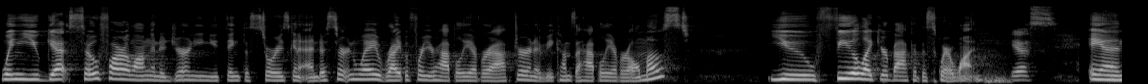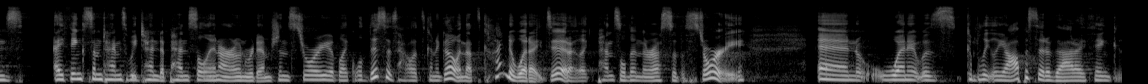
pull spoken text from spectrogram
When you get so far along in a journey and you think the story's going to end a certain way right before you're happily ever after and it becomes a happily ever almost, you feel like you're back at the square one. Yes. And I think sometimes we tend to pencil in our own redemption story of like, well, this is how it's going to go. And that's kind of what I did. I like penciled in the rest of the story. And when it was completely opposite of that, I think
